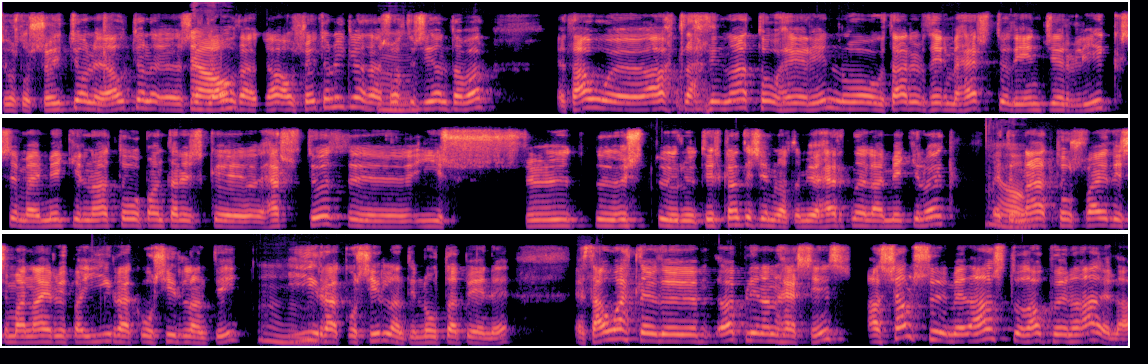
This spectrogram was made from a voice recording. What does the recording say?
2017 eða 18, eh, já. Það, já, 17 líklega, það er mm. svolítið síðan það var. En þá uh, eh, allaði NATO heyrinn og þar eru þeir með herstöð í Inger League sem er mikil NATO bandarísk eh, herstöð uh, í söðu-östur Tyrklandi sem er alltaf mjög hernægilega mikilvæg. Já. Þetta er NATO svæði sem að næru upp að Írak og Sýrlandi, mm. Írak og Sýrlandi nota bene. En þá ætlaðu öflinan hersins að sjálfsögðu með aðstóð ákveðina aðila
